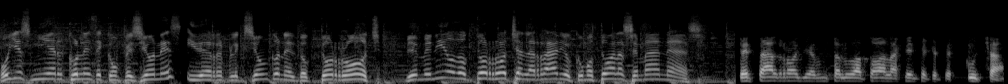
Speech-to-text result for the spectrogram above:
Hoy es miércoles de confesiones y de reflexión con el doctor Roch. Bienvenido, doctor Roch, a la radio, como todas las semanas. ¿Qué tal, Roger? Un saludo a toda la gente que te escucha.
